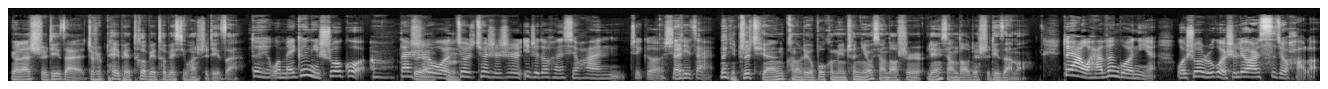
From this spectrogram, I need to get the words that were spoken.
原来史蒂仔就是佩佩特别特别喜欢史蒂仔。对我没跟你说过啊，但是我就确实是一直都很喜欢这个史蒂仔。那你之前看到这个播客名称，你有想到是联想到这史蒂仔吗？对啊，我还问过你，我说如果是六二四就好了。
